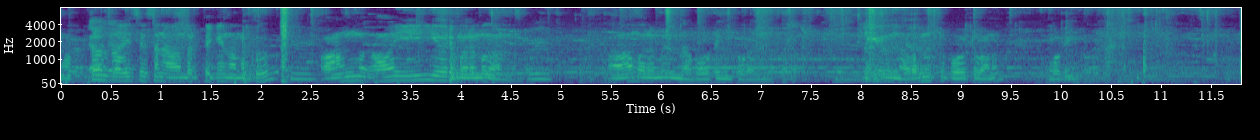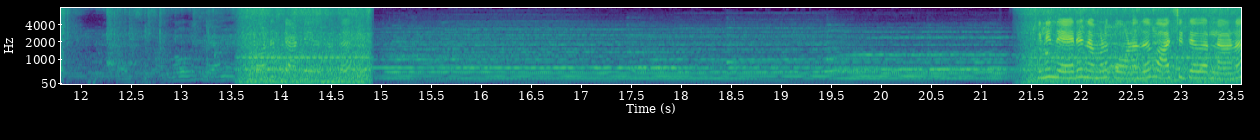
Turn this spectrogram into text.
മൊത്തം ഡ്രൈ സീസൺ ആകുമ്പോഴത്തേക്കും നമുക്ക് അങ്ങ് ആ ഈ ഒരു മുനമ്പ് കാണുന്നുണ്ട്. ആ മുനമ്പിൽ നിന്നാണ് ബോട്ടിങ് തുടങ്ങുന്ന സ്ഥലം ഇത് നടന്നിട്ട് പോയിട്ട് വേണം ബോട്ടിങ് തുടങ്ങാൻ. നേരെ നമ്മൾ പോണത് വാച്ച് ടവറിലാണ്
